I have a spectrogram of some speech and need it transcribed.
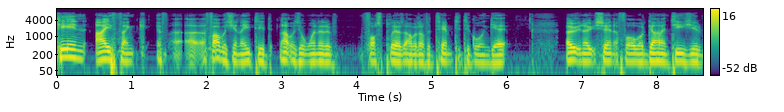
Kane, I think, if uh, if I was United, that was one of the first players I would have attempted to go and get. Out and out centre forward guarantees you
